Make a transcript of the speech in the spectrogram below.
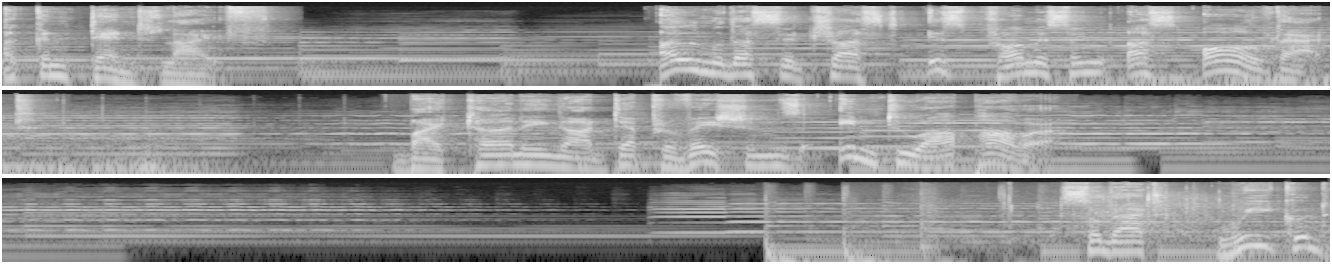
a content life. Al Mudassar Trust is promising us all that by turning our deprivations into our power. So that we could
